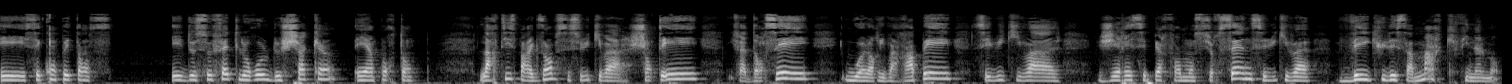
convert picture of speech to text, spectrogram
et ses compétences. Et de ce fait, le rôle de chacun est important. L'artiste, par exemple, c'est celui qui va chanter, il va danser, ou alors il va rapper, c'est lui qui va gérer ses performances sur scène, c'est lui qui va véhiculer sa marque finalement.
